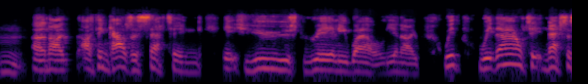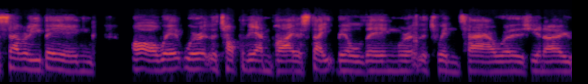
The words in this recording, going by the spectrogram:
Mm. And I, I think as a setting, it's used really well, you know, with without it necessarily being oh, we're, we're at the top of the Empire State Building, we're at the Twin Towers, you know,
